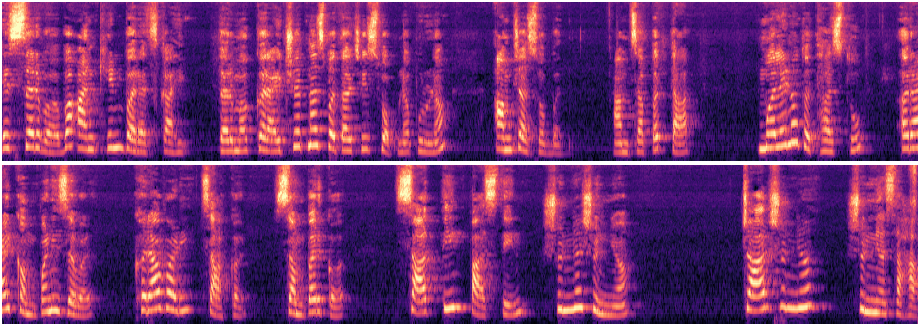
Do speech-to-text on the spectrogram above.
हे सर्व व आणखीन बरंच काही. तर मग करायची आहेत ना स्वतःची स्वप्न पूर्ण आमच्यासोबत. आमचा पत्ता मलेनो तथास्तू अराय कंपनीजवळ खरावाडी चाकण. संपर्क सात तीन पाच तीन शून्य शून्य चार शून्य शून्य सहा.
